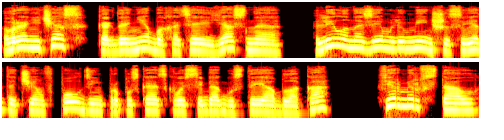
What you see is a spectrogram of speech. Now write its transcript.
В ранний час, когда небо, хотя и ясное, лило на землю меньше света, чем в полдень пропускает сквозь себя густые облака, Фермер встал,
